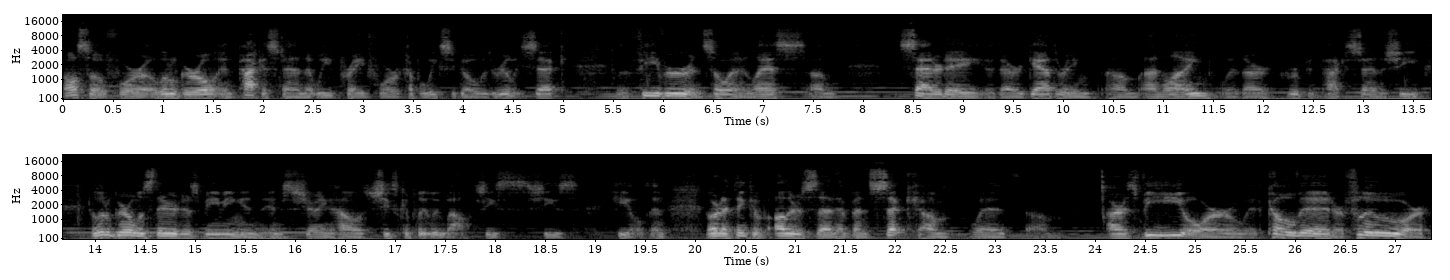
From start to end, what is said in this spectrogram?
also for a little girl in Pakistan that we prayed for a couple weeks ago was really sick with a fever and so on. And last um, Saturday at our gathering um, online with our group in Pakistan, she, the little girl was there just beaming and, and sharing how she's completely well. She's she's healed. And Lord, I think of others that have been sick um, with um, RSV or with COVID or flu or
